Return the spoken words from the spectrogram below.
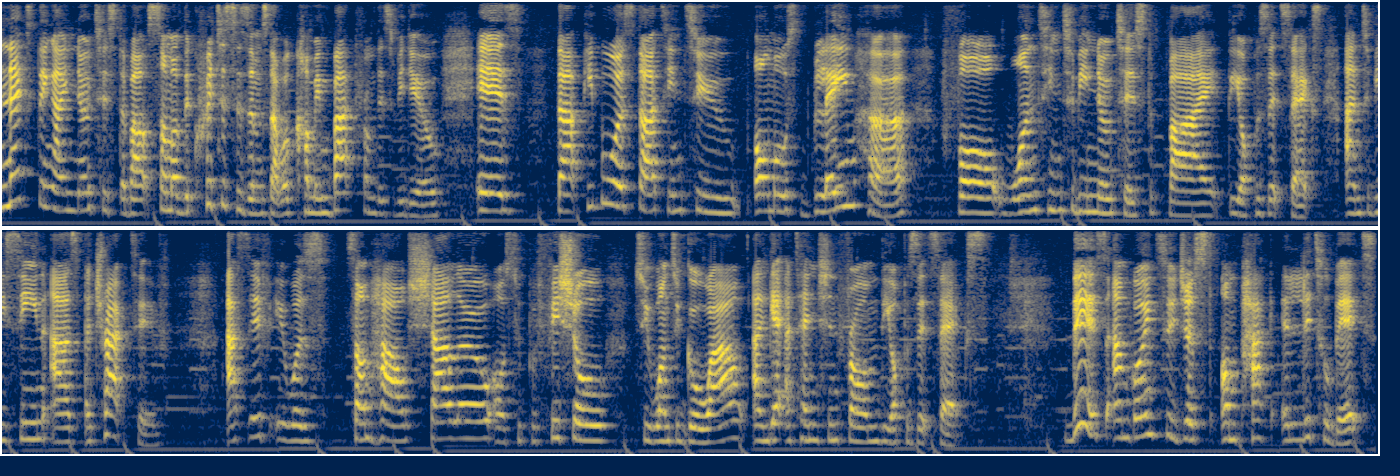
next thing I noticed about some of the criticisms that were coming back from this video is that people were starting to almost blame her for wanting to be noticed by the opposite sex and to be seen as attractive as if it was somehow shallow or superficial to want to go out and get attention from the opposite sex. This I'm going to just unpack a little bit.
